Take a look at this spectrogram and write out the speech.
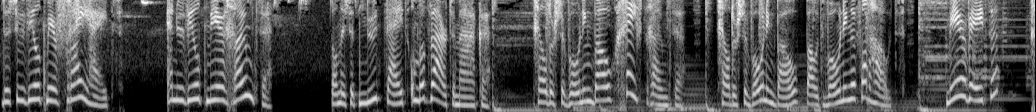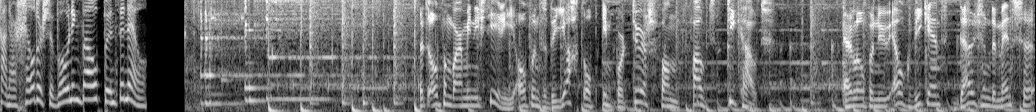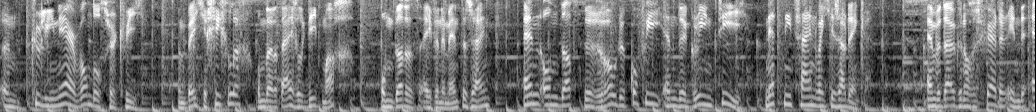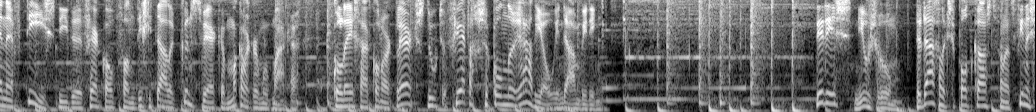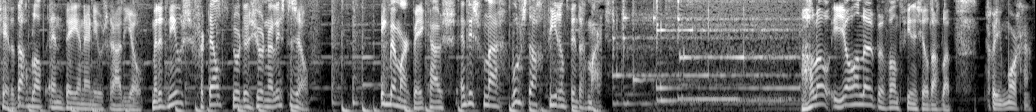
Dus u wilt meer vrijheid. En u wilt meer ruimte. Dan is het nu tijd om dat waar te maken. Gelderse Woningbouw geeft ruimte. Gelderse Woningbouw bouwt woningen van hout. Meer weten? Ga naar geldersewoningbouw.nl. Het Openbaar Ministerie opent de jacht op importeurs van fout tiekhout. Er lopen nu elk weekend duizenden mensen een culinair wandelcircuit. Een beetje giechelig, omdat het eigenlijk niet mag. Omdat het evenementen zijn. En omdat de rode koffie en de green tea net niet zijn wat je zou denken. En we duiken nog eens verder in de NFT's, die de verkoop van digitale kunstwerken makkelijker moet maken. Collega Connor Klerks doet 40 seconden radio in de aanbieding. Dit is Nieuwsroom, de dagelijkse podcast van het Financiële Dagblad en BNR Nieuwsradio. Met het nieuws verteld door de journalisten zelf. Ik ben Mark Beekhuis en het is vandaag woensdag 24 maart. Hallo, Johan Leupen van het Financieel Dagblad. Goedemorgen.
